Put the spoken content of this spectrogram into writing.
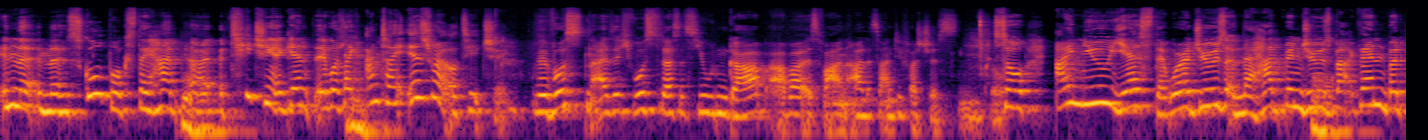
in the in the school books, they had uh, a teaching again. It was like anti-Israel teaching. Wir wussten, also ich wusste, dass es Juden gab, aber es waren alles Antifaschisten. So. So I knew, yes, there were Jews and there had been Jews back then, but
